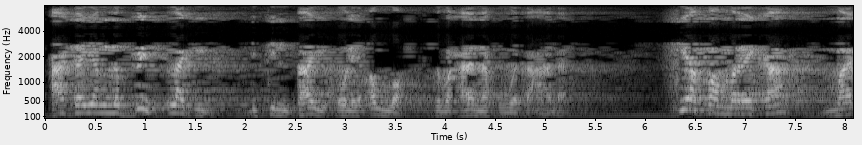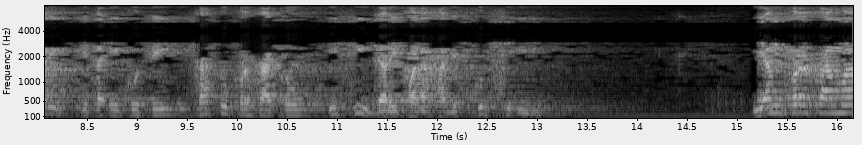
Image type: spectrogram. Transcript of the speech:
Ada yang lebih lagi dicintai oleh Allah subhanahu wa ta'ala. Siapa mereka? Mari kita ikuti satu persatu isi daripada hadis kudsi ini. Yang pertama,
